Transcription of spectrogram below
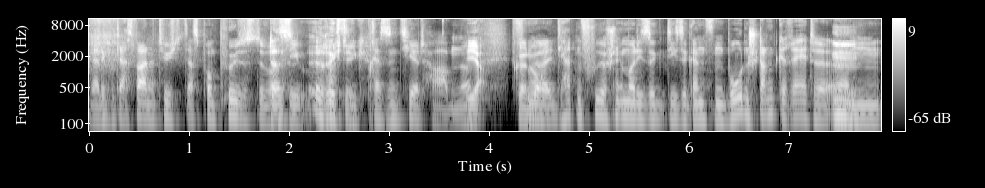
Ja, gut, das war natürlich das pompöseste, was, Das- sie, was richtig. sie präsentiert haben. Ne? Ja, genau. Früher, die hatten früher schon immer diese, diese ganzen Bodenstandgeräte, Mhm. ähm,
